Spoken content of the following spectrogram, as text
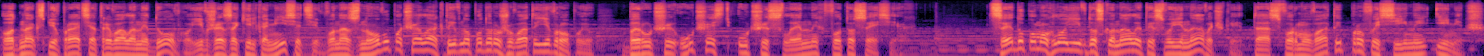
Однак співпраця тривала недовго, і вже за кілька місяців вона знову почала активно подорожувати Європою, беручи участь у численних фотосесіях. Це допомогло їй вдосконалити свої навички та сформувати професійний імідж.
